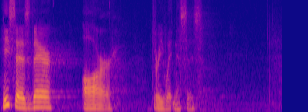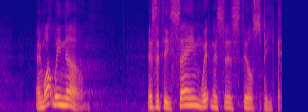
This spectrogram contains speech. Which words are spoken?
He says there are three witnesses. And what we know is that these same witnesses still speak.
